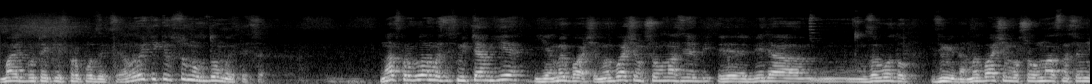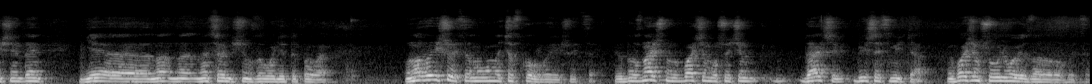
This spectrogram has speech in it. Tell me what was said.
мають бути якісь пропозиції. Але ви тільки в суму вдумайтеся. У нас проблема зі сміттям є, є, ми бачимо. Ми бачимо, що у нас є е, біля заводу зміна. Ми бачимо, що у нас на сьогоднішній день є е, на, на, на сьогоднішньому заводі ТПВ. Вона вирішується, але вона частково вирішується. І однозначно ми бачимо, що чим далі більше сміття. Ми бачимо, що у Львові зараз робиться.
